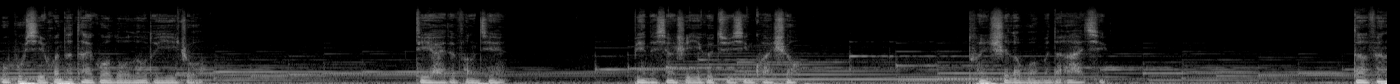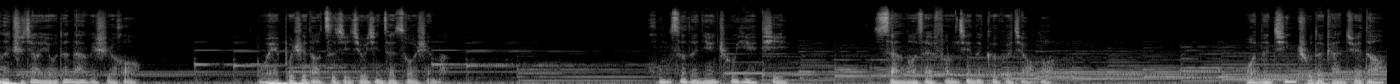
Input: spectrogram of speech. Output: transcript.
我不喜欢他太过裸露的衣着。低矮的房间变得像是一个巨型怪兽，吞噬了我们的爱情。打翻了指甲油的那个时候，我也不知道自己究竟在做什么。红色的粘稠液体散落在房间的各个角落，我能清楚地感觉到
